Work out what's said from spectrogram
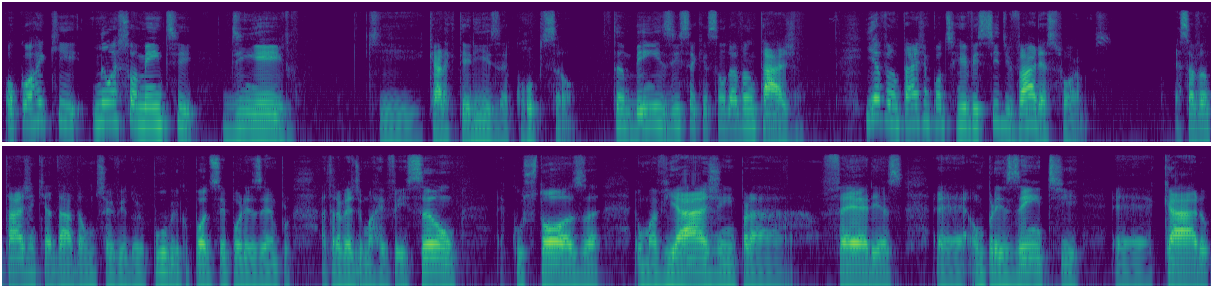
Ocorre que não é somente dinheiro que caracteriza a corrupção. Também existe a questão da vantagem. E a vantagem pode se revestir de várias formas. Essa vantagem que é dada a um servidor público pode ser, por exemplo, através de uma refeição é, custosa, uma viagem para férias, é, um presente é, caro,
